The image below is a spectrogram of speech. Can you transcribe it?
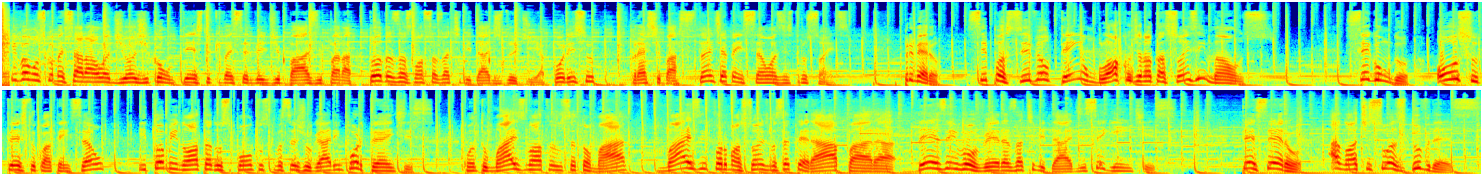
E vamos começar a aula de hoje com um texto que vai servir de base para todas as nossas atividades do dia. Por isso, preste bastante atenção às instruções. Primeiro, se possível, tenha um bloco de anotações em mãos. Segundo, ouça o texto com atenção e tome nota dos pontos que você julgar importantes. Quanto mais notas você tomar, mais informações você terá para desenvolver as atividades seguintes. Terceiro, anote suas dúvidas.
